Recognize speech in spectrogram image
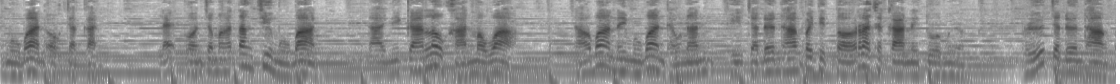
กหมู่บ้านออกจากกัน และก่อนจะมาตั้งชื่อหมู่บ้าน ได้มีการเล่าขานมาว่า ชาวบ้านในหมู่บ้านแถวนั้นที่จะเดินทางไปติดต่อราชการในตัวเมือง หรือจะเดินทางไป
